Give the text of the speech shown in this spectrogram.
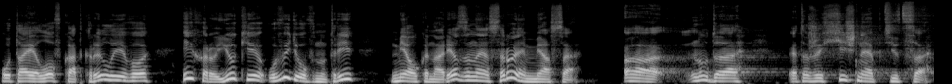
Утай ловко открыла его, и Харуюки увидел внутри мелко нарезанное сырое мясо. «А, ну да, это же хищная птица.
